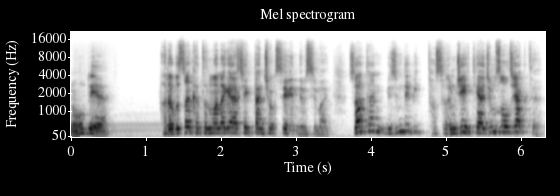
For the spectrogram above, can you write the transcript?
Ne oldu ya? Aramıza katılmana gerçekten çok sevindim Simay. Zaten bizim de bir tasarımcıya ihtiyacımız olacaktı.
